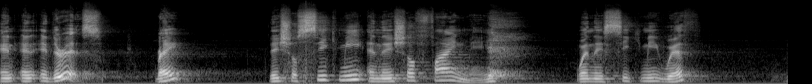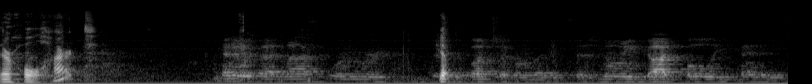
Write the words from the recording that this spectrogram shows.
And, and, and there is, right? They shall seek me and they shall find me when they seek me with their whole heart. Kind of with that last one where Yep. there's a bunch of them, but it says knowing God fully kind of is,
